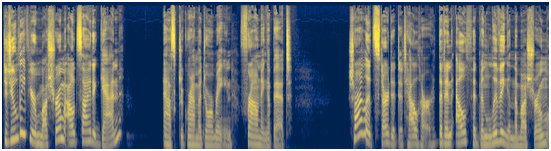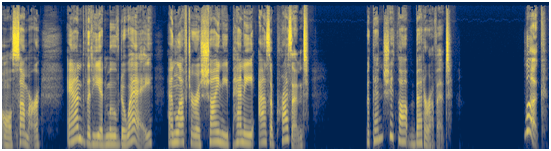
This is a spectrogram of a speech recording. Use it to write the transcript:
Did you leave your mushroom outside again? asked Grandma Doreen, frowning a bit. Charlotte started to tell her that an elf had been living in the mushroom all summer and that he had moved away and left her a shiny penny as a present. But then she thought better of it. Look,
